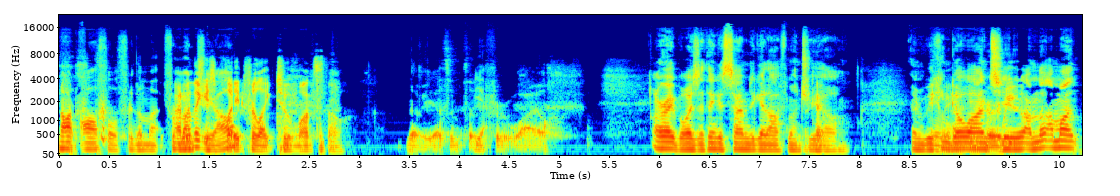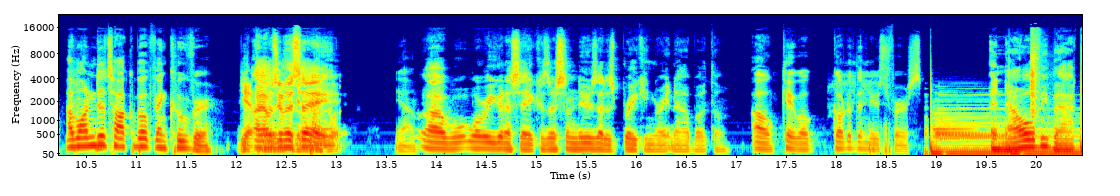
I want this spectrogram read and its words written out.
not awful for the Mo- for I don't think he's played for like two months though. No, he hasn't played Yeah. for a while. All right, boys. I think it's time to get off Montreal, and we can go on concur. to. I'm, I'm on. I wanted to talk about Vancouver. Yeah, I was gonna say. yeah. Uh, what were you gonna say? Because there's some news that is breaking right now about them. Oh, okay. Well, go to the news first. And now we'll be back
